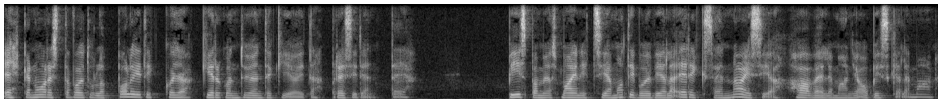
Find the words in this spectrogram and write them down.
Ehkä nuorista voi tulla poliitikkoja, kirkon työntekijöitä, presidenttejä. Piispa myös mainitsi ja motivoi vielä erikseen naisia haaveilemaan ja opiskelemaan.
